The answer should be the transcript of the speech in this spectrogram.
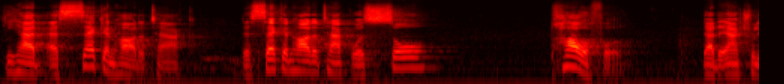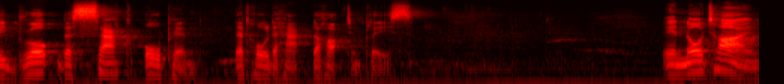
he had a second heart attack. The second heart attack was so powerful that it actually broke the sac open that hold the, the heart in place. In no time,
